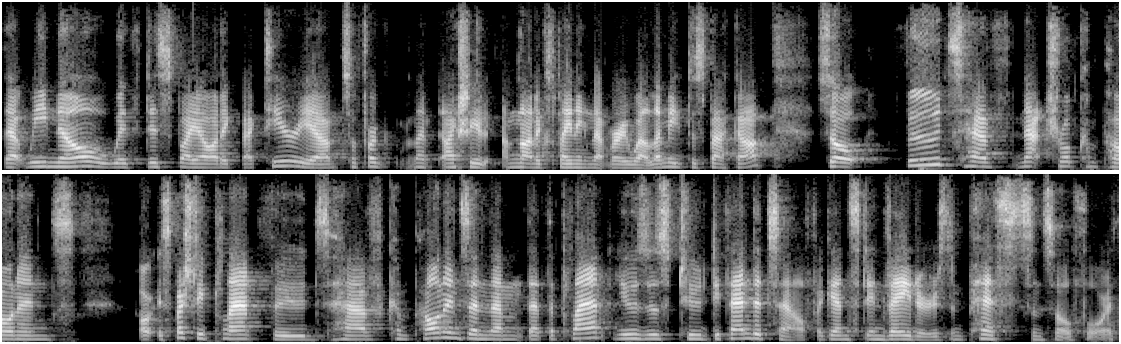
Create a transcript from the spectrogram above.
that we know with dysbiotic bacteria. So, for actually, I'm not explaining that very well. Let me just back up. So, foods have natural components, or especially plant foods have components in them that the plant uses to defend itself against invaders and pests and so forth.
